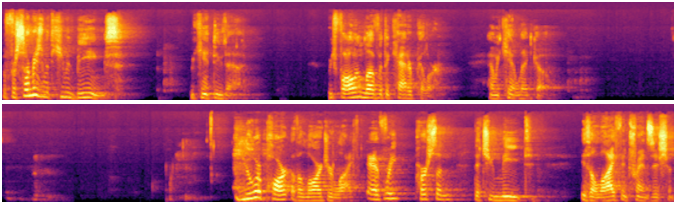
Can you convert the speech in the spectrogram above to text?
But for some reason, with human beings, we can't do that. We fall in love with the caterpillar and we can't let go. You are part of a larger life. Every person that you meet is a life in transition.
